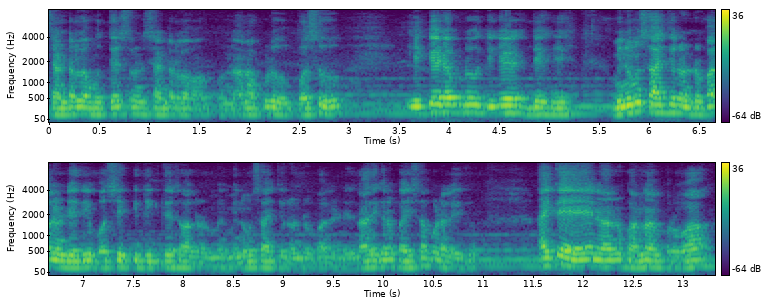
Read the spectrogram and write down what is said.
సెంటర్లో ముత్తేశ్వరం సెంటర్లో ఉన్నాను. అప్పుడు బస్సు ఎక్కేటప్పుడు దిగే దిగి మినిమం ఛార్జ్ రెండు రూపాయలు ఉండేది. బస్సు ఎక్కి దిగితే చాలు రెండు మినిమం ఛార్జ్ రెండు రూపాయలు ఉండేది. నా దగ్గర పైసా కూడా లేదు. అయితే నేను అన్నాను ప్రభా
